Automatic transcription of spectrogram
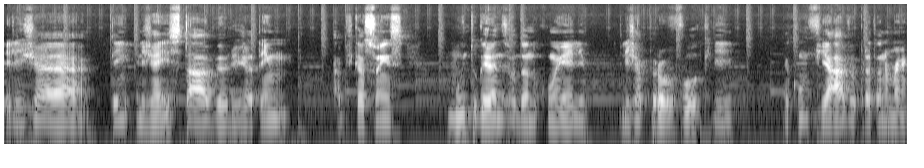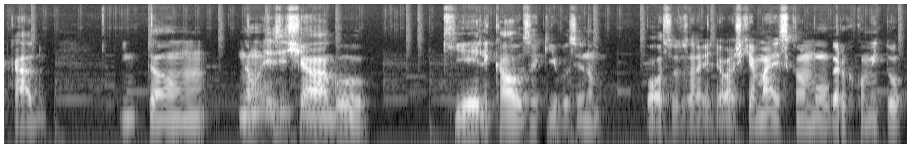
Ele já tem, ele já é estável, ele já tem aplicações muito grandes rodando com ele. Ele já provou que ele é confiável para estar no mercado. Então, não existe algo que ele causa que você não possa usar ele. Eu acho que é mais como o Garuka comentou,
